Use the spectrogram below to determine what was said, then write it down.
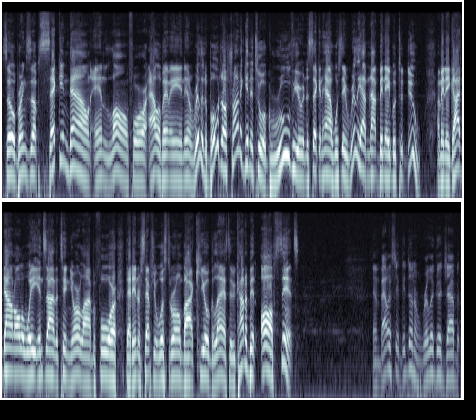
So brings up second down and long for Alabama A&M. Really, the Bulldogs trying to get into a groove here in the second half, which they really have not been able to do. I mean, they got down all the way inside the 10 yard line before that interception was thrown by Aqeel Glass. They've kind of been off since. And Valley State, they've done a really good job at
